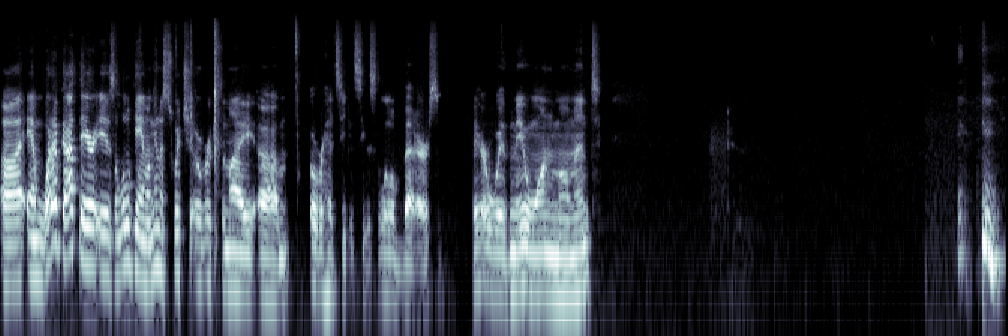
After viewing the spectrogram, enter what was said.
Uh, and what I've got there is a little game. I'm going to switch over to my um, overhead so you can see this a little better. So bear with me one moment.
